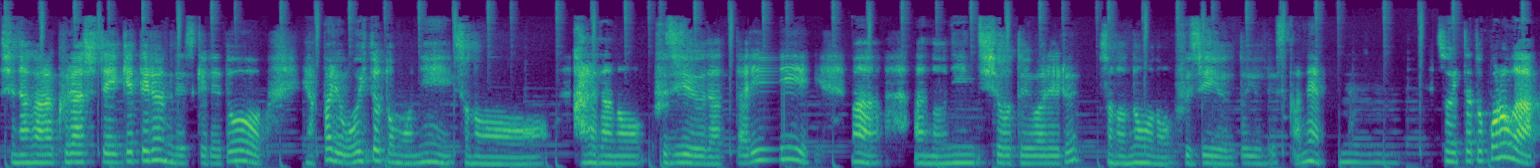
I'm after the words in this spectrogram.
しながら暮らしていけてるんですけれど、やっぱり老いとともにその体の不自由だったり、まあ、あの認知症と言われるその脳の不自由というんですかね。うん。そういったところが、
